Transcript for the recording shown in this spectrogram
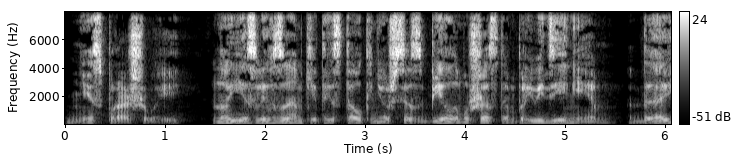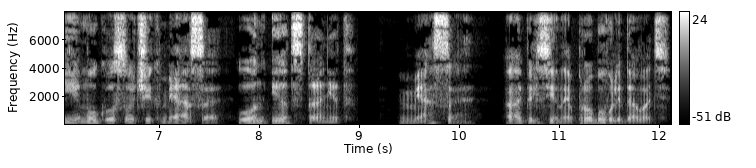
не спрашивай. Но если в замке ты столкнешься с белым ушастым привидением, дай ему кусочек мяса, он и отстанет. Мясо? А апельсины пробовали давать?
